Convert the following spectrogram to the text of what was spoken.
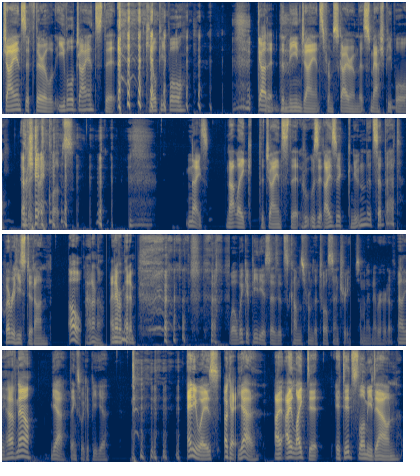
giants if they're evil giants that kill people. Got the, it. The mean giants from Skyrim that smash people with Okay. their giant clubs. Nice. Not like the giants that who was it Isaac Newton that said that? Whoever he stood on. Oh, I don't know. I never met him. well, Wikipedia says it comes from the 12th century. Someone I've never heard of. Well, you have now. Yeah, thanks Wikipedia. Anyways, Okay. yeah, I I liked it. It did slow me down,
